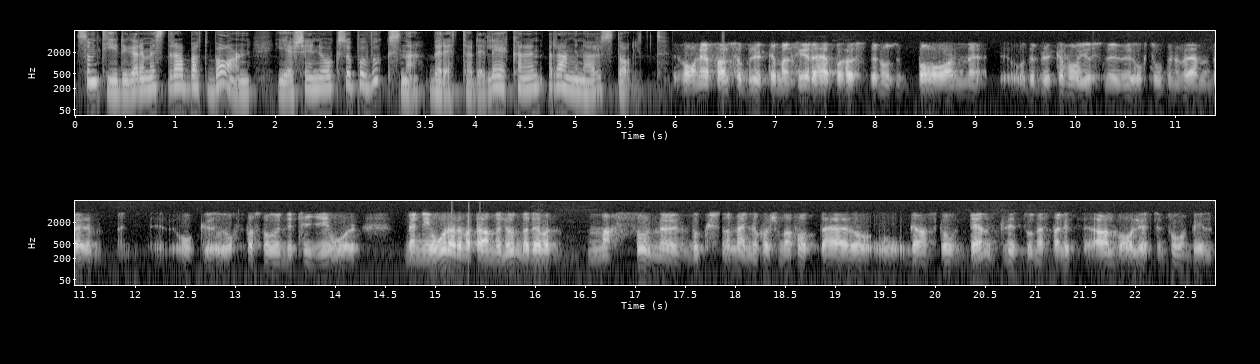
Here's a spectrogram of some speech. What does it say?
som tidigare mest drabbat barn, ger sig nu också på vuxna, berättade läkaren Ragnar Stolt. I vanliga fall så brukar man se det här på hösten hos barn och det brukar vara just nu oktober, november och oftast då under tio år. Men i år har det varit annorlunda. Det har varit massor med vuxna människor som har fått det här och, och ganska ordentligt och nästan lite allvarlig symptombild.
